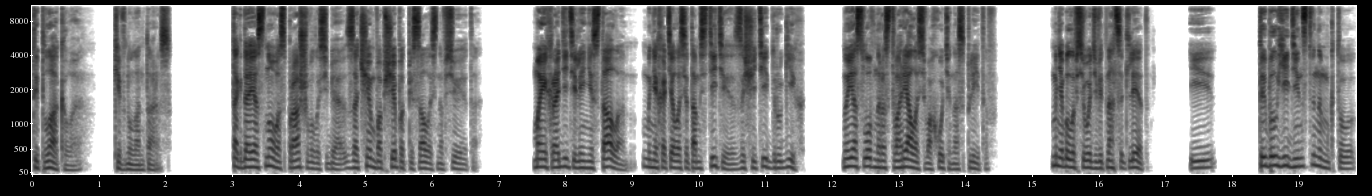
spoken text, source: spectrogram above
«Ты плакала», — кивнул Антарес. Тогда я снова спрашивала себя, зачем вообще подписалась на все это. Моих родителей не стало, мне хотелось отомстить и защитить других, но я словно растворялась в охоте на сплитов. Мне было всего 19 лет, и ты был единственным, кто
